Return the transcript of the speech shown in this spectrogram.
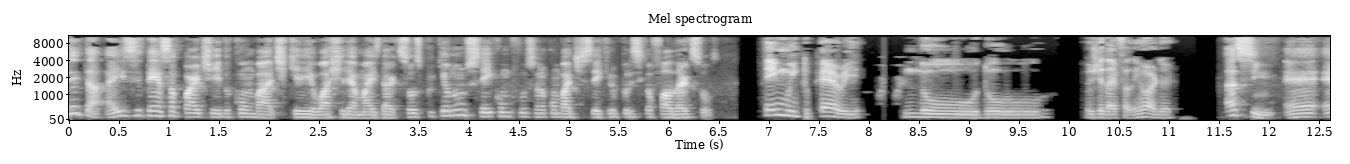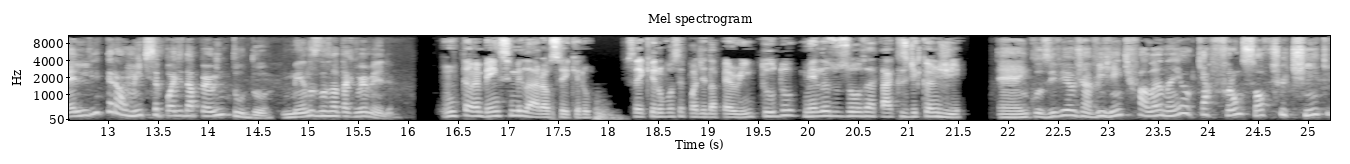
aí tá, aí você tem essa parte aí do combate que eu acho ele a mais Dark Souls, porque eu não sei como funciona o combate Sekiro, por isso que eu falo Dark Souls. Tem muito parry no do, Jedi Fallen Order? Assim, é, é literalmente você pode dar parry em tudo, menos nos ataques vermelhos. Então é bem similar ao Sekiro. Sekiro você pode dar parry em tudo, menos os ataques de kanji. É, inclusive eu já vi gente falando aí ó, que a From Software tinha que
